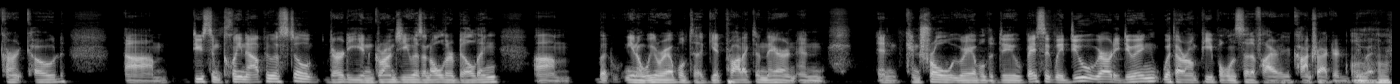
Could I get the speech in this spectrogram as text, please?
current code. Um, do some cleanup. It was still dirty and grungy. It was an older building, um, but you know we were able to get product in there and, and and control what we were able to do. Basically, do what we are already doing with our own people instead of hiring a contractor to do Mhm. it.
